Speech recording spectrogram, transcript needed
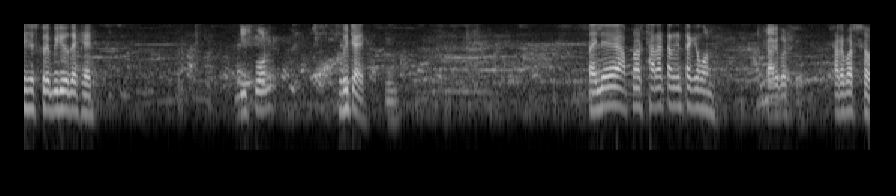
বিশেষ করে ভিডিও দেখে? বিশ মন। দুইটায়? তাইলে আপনার ছাড়া টার্গেটটা কেমন? সাড়ে পাঁচশো। সাড়ে পাঁচশো।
